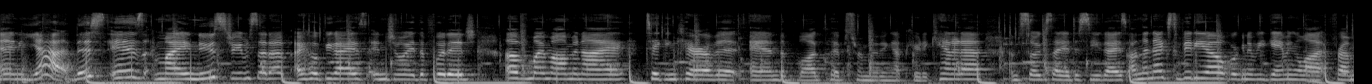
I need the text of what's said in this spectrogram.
And yeah, this is my new stream setup. I hope you guys enjoyed the footage of my mom and I taking care of it and the vlog clips from moving up here to Canada. I'm so excited to see you guys on the next video. We're gonna be gaming a lot from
